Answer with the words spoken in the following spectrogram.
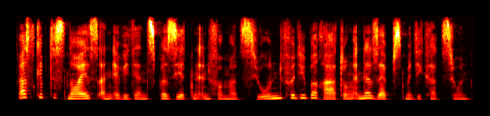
Was gibt es Neues an evidenzbasierten Informationen für die Beratung in der Selbstmedikation?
